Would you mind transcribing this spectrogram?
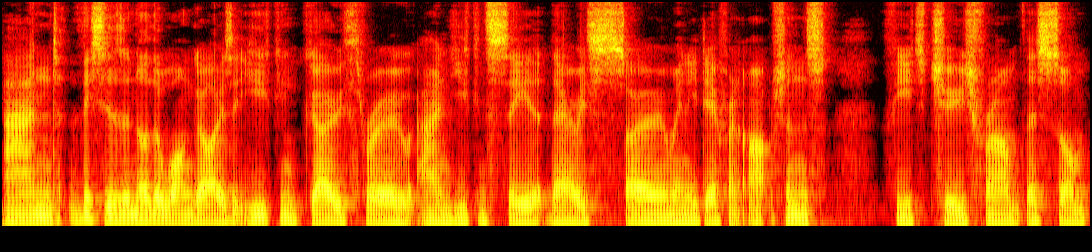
And this is another one, guys, that you can go through and you can see that there is so many different options for you to choose from. There's some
